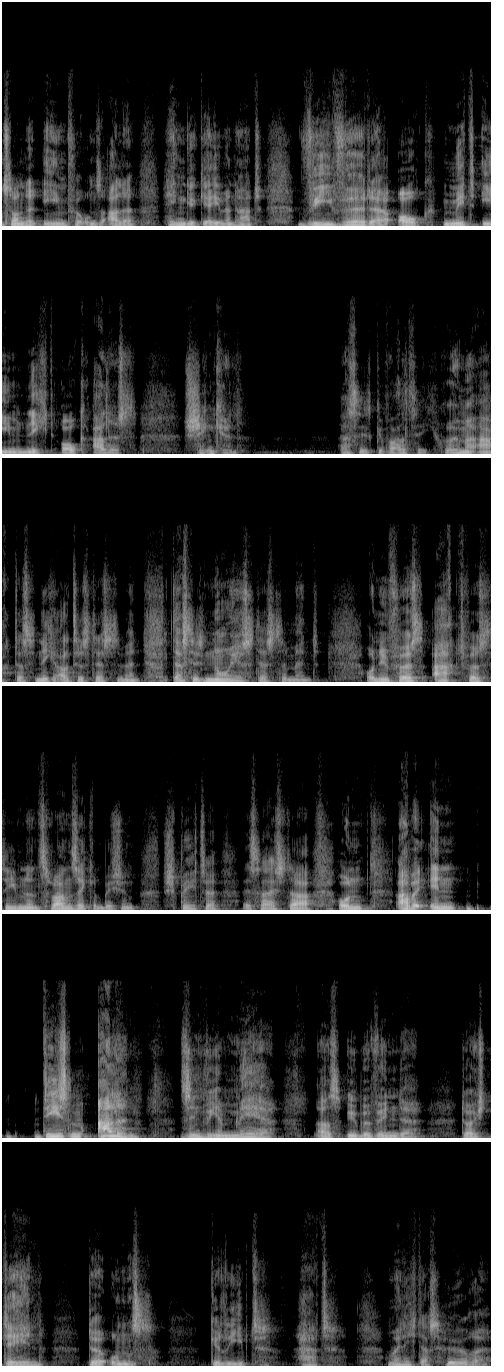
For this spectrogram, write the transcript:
sondern ihm für uns alle hingegeben hat, wie würde er auch mit ihm nicht auch alles schenken? Das ist gewaltig. Römer 8, das ist nicht Altes Testament, das ist Neues Testament. Und in Vers 8, Vers 27, ein bisschen später, es heißt da, und, aber in diesem allen sind wir mehr als Überwinder durch den, der uns geliebt hat. Und wenn ich das höre,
